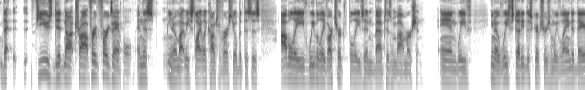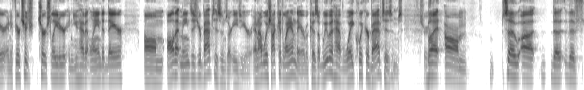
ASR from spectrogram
that Fuse did not try for for example, and this you know might be slightly controversial, but this is I believe we believe our church believes in baptism by immersion, and we've you know we've studied the scriptures and we've landed there. And if you're a church, church leader and you haven't landed there, um, all that means is your baptisms are easier. And I wish I could land there because we would have way quicker baptisms. But um, so uh, the the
